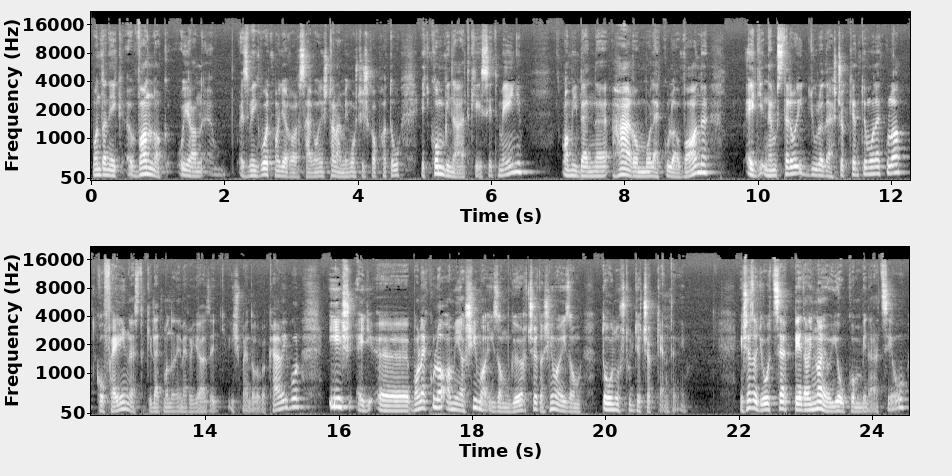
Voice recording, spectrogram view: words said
mondanék, vannak olyan, ez még volt Magyarországon, és talán még most is kapható, egy kombinált készítmény, amiben három molekula van, egy nem szteroid gyulladás csökkentő molekula, koffein, ezt ki lehet mondani, mert ugye az egy ismert dolog a kávéból, és egy ö, molekula, ami a sima izom görcsöt, a sima izom tónus tudja csökkenteni. És ez a gyógyszer például egy nagyon jó kombináció,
